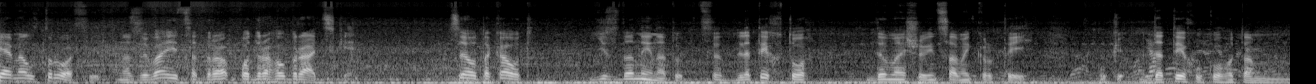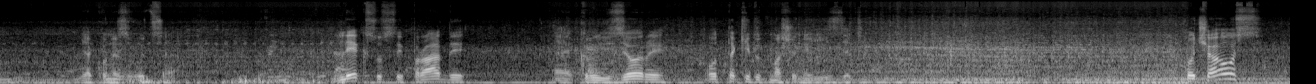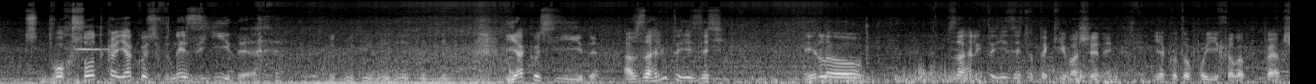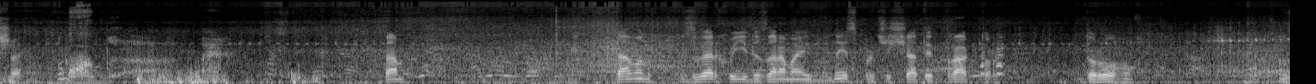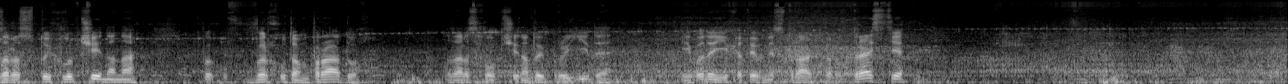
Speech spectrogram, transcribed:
Camel Trophy. Називається по-драгобратськи. Це отака от їзданина тут. Це для тих, хто думає, що він самий крутий. Для тих, у кого там, як вони звуться, Лексуси, Пради, круїзери. От такі тут машини їздять. Хоча ось двохсотка якось вниз їде. Якось їде. А взагалі-то їздять. Hello. Взагалі-то їздять отакі машини, як ото поїхала перша. Там. Там он зверху їде, зараз мають вниз прочищати трактор, дорогу. Зараз той хлопчина на вверху там Праду. Зараз хлопчина той проїде і буде їхати вниз трактором. Здрасте,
